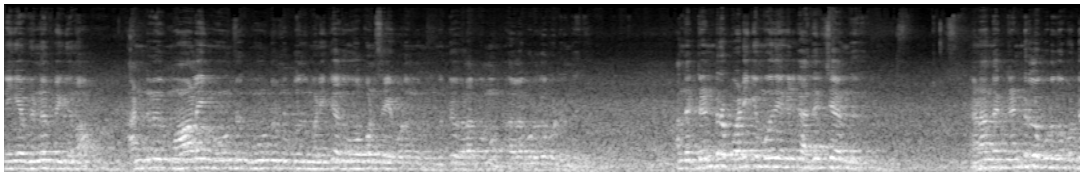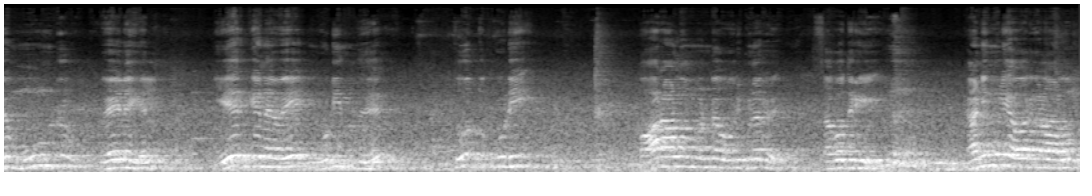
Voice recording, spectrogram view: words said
நீங்கள் விண்ணப்பிக்கணும். அன்று மாலை மூன்று மூன்று முப்பது மணிக்கு அது ஓப்பன் செய்யப்படும் விளக்கமும் அதில் கொடுக்கப்பட்டிருந்தது. அந்த டெண்டரை படிக்கும்போது எங்களுக்கு அதிர்ச்சியாக இருந்தது. ஆனால் அந்த டெண்டரில் கொடுக்கப்பட்ட மூன்று வேலைகள் ஏற்கனவே முடிந்து தூத்துக்குடி பாராளுமன்ற உறுப்பினர் சகோதரி கனிமொழி அவர்களாலும்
